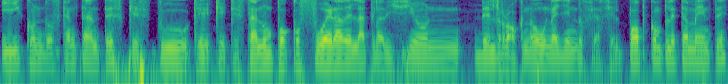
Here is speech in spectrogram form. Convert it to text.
y con dos cantantes que, estu que, que, que, están un poco fuera de la tradición del rock, ¿no? Una yéndose hacia el pop completamente,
